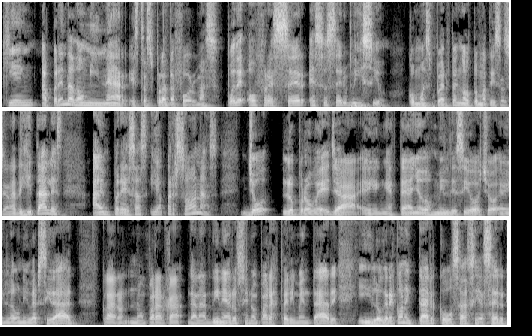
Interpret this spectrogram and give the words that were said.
quien aprenda a dominar estas plataformas puede ofrecer ese servicio como experto en automatizaciones digitales a empresas y a personas. Yo lo probé ya en este año 2018 en la universidad. Claro, no para ganar dinero, sino para experimentar. Y logré conectar cosas y hacer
